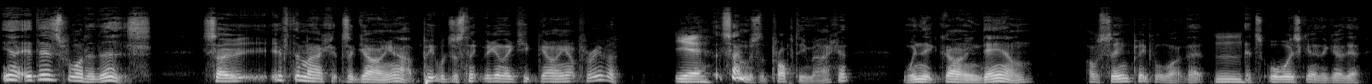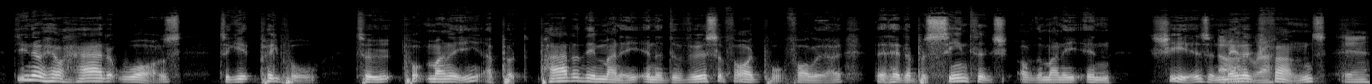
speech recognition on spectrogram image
yeah, it is what it is. So if the markets are going up, people just think they're going to keep going up forever. Yeah, The same as the property market. When they're going down, I've seen people like that. It's always going to go down. Do you know how hard it was to get people to put money, uh, put part of their money in a diversified portfolio that had a percentage of the money in shares and managed right. funds yeah.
